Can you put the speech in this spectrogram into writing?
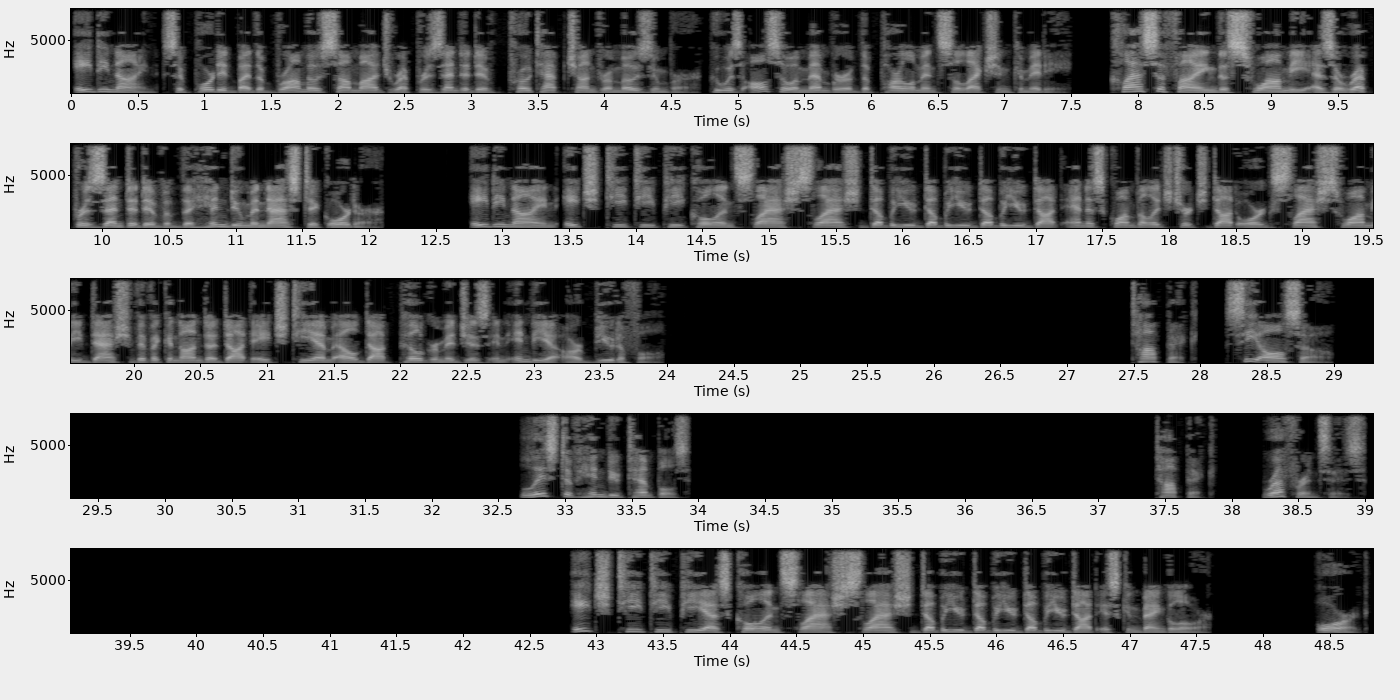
89 supported by the Brahmo Samaj representative Protapchandra Mozumdar, who was also a member of the Parliament Selection Committee, classifying the Swami as a representative of the Hindu monastic order. 89 http colon slash slash www.annisquamvillagechurch.org slash swami vivekananda.html. Pilgrimages in India are beautiful. See also List of Hindu temples References https www.iskconbangalore.org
